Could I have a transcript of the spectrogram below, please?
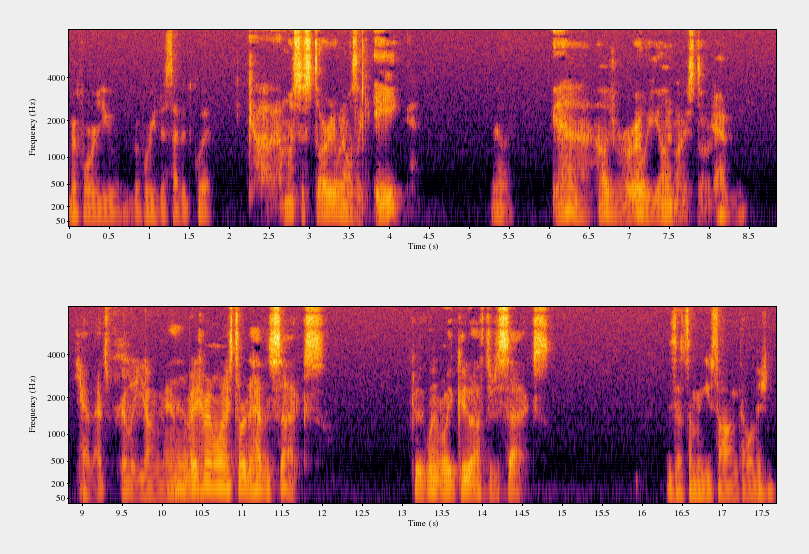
before you before you decided to quit? God, I must have started when I was like eight. Really? Yeah, I was really young when I started. Yeah, yeah that's really young, man. Yeah, right around when I started having sex. Because it went really good after the sex. Is that something you saw on television?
